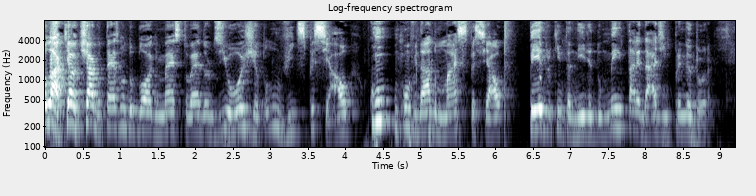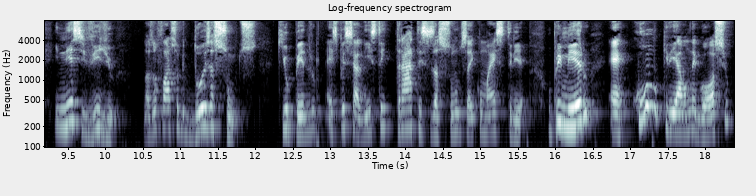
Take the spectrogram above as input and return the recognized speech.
Olá, aqui é o Thiago Tesman do blog Mestre Edwards e hoje eu estou num vídeo especial com um convidado mais especial, Pedro Quintanilha, do Mentalidade Empreendedora. E nesse vídeo nós vamos falar sobre dois assuntos que o Pedro é especialista e trata esses assuntos aí com maestria. O primeiro é como criar um negócio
